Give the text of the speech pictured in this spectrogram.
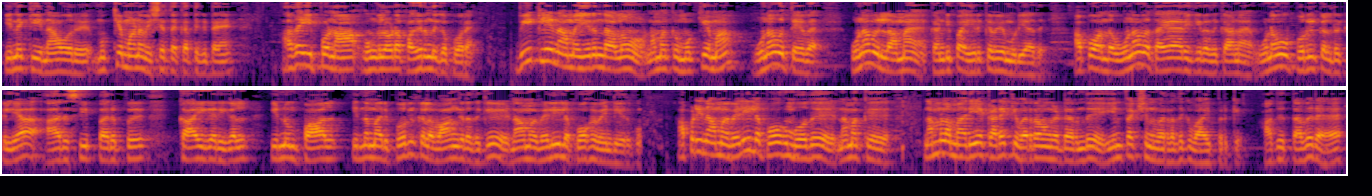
இன்னைக்கு நான் ஒரு முக்கியமான விஷயத்தை கத்துக்கிட்டேன். அதை இப்போ நான் உங்களோட பகிர்ந்துக்க போறேன். வீட்டிலே நாம இருந்தாலும் நமக்கு முக்கியமா உணவு தேவை. உணவு இல்லாம கண்டிப்பா இருக்கவே முடியாது. அப்போ அந்த உணவை தயாரிக்கிறதுக்கான உணவு பொருட்கள் இருக்கு இல்லையா? அரிசி பருப்பு காய்கறிகள் இன்னும் பால் இந்த மாதிரி பொருட்களை வாங்குறதுக்கு நாம வெளியில போக வேண்டியிருக்கும். அப்படி நாம வெளியில போகும்போது நமக்கு நம்மள மாதிரியே கடைக்கு வர்றவங்ககிட்ட இருந்து இன்ஃபெக்ஷன் வர்றதுக்கு வாய்ப்பு இருக்கு. அது தவிர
